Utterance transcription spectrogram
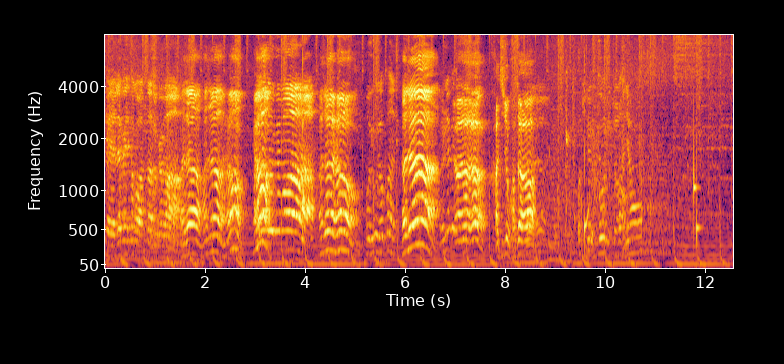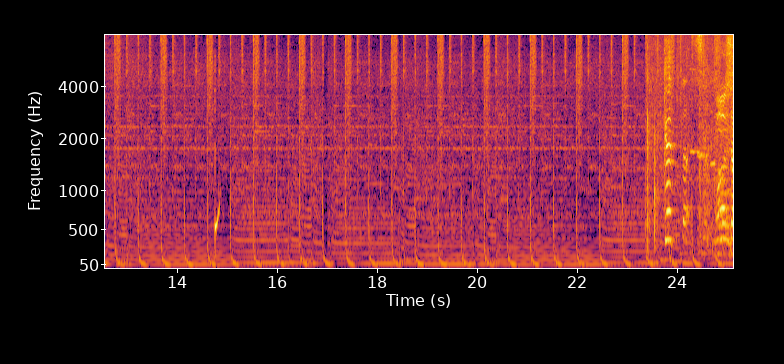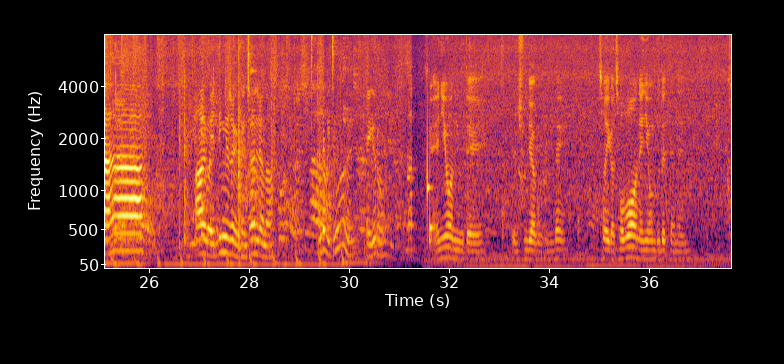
오케이 엘리베이터가 왔다 도겸아. 가자 가자 형! 형 도겸아. 가자 형! 어 이거 옆에 가자! 야야야 같이 좀 가자 도와줬잖아. 자, 아 이거 엔딩 요정이 괜찮으려나? 근데 뭐 이 정도는 애교로. 그 애니원 무대를 준비하고 있는데 저희가 저번 Anyone 무대 때는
